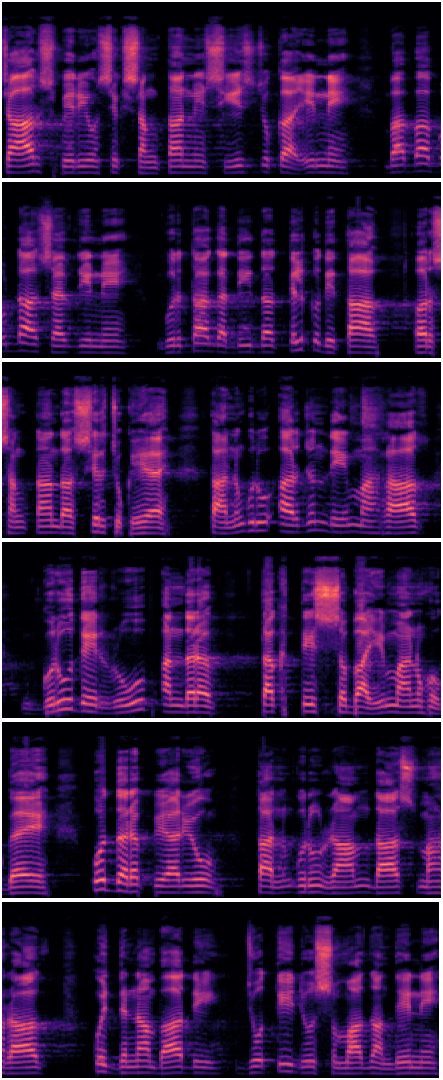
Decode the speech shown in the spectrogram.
ਚਾਰ ਸਪੇਰਿਓ ਸਿੱਖ ਸੰਗਤਾਂ ਨੇ ਸੀਸ ਝੁਕਾਏ ਨੇ। ਬਾਬਾ ਬੁੱਢਾ ਸਾਹਿਬ ਜੀ ਨੇ ਗੁਰਤਾ ਗੱਦੀ ਦਾ ਤਿਲਕ ਦਿੱਤਾ ਔਰ ਸੰਗਤਾਂ ਦਾ ਸਿਰ ਝੁਕਿਆ ਧੰਨ ਗੁਰੂ ਅਰਜਨ ਦੇਵ ਮਹਾਰਾਜ, ਗੁਰੂ ਦੇ ਰੂਪ ਅੰਦਰ ਤਖਤੇ ਸੁਭਾਈ ਮਨ ਹੋ ਗਏ। ਉਧਰ ਪਿਆਰਿਓ ਧੰਨ ਗੁਰੂ ਰਾਮਦਾਸ ਮਹਾਰਾਜ, ਕੁਝ ਦਿਨਾਂ ਬਾਅਦ ਹੀ ਜੋਤੀ ਜੋ ਸਮਾਧਾਂਦੇ ਨੇ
